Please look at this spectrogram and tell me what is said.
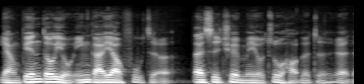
两边都有应该要负责，但是却没有做好的责任。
